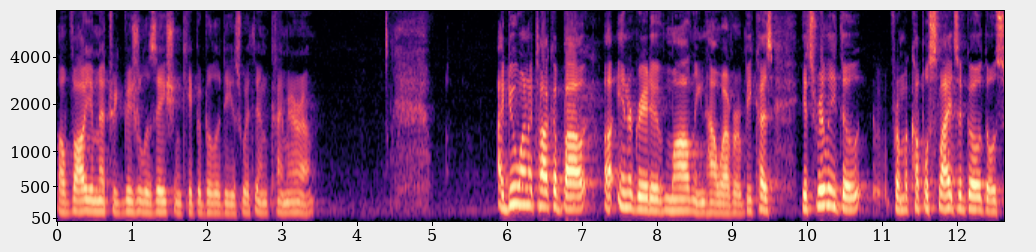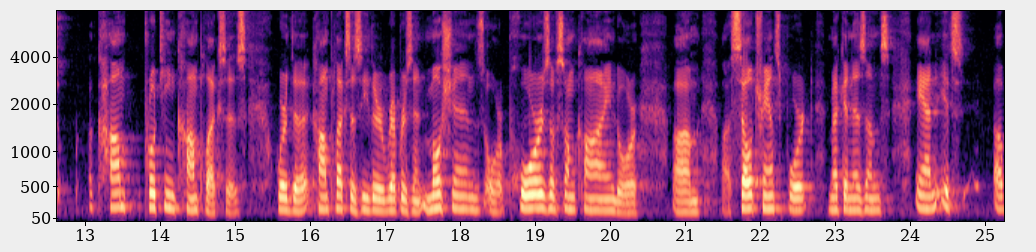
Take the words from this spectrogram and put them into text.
of volumetric visualization capabilities within Chimera. I do want to talk about uh, integrative modeling, however, because it's really the, from a couple slides ago, those uh, com protein complexes where the complexes either represent motions or pores of some kind or um, uh, cell transport mechanisms. And it's uh,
